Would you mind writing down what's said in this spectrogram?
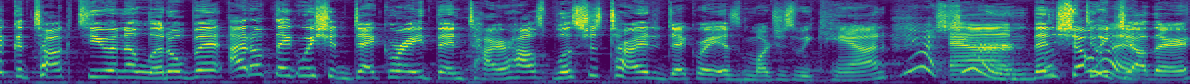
I could talk to you in a little bit. I don't think we should decorate the entire house. Let's just try to decorate as much as we can. Yeah, sure. And then Let's show each it. other.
